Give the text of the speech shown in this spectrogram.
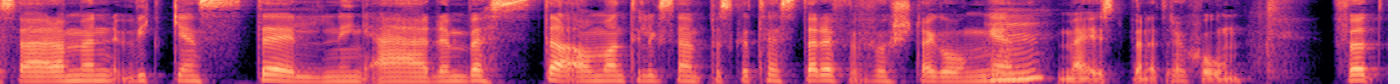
så här, men vilken ställning är den bästa? Om man till exempel ska testa det för första gången Mm. med just penetration. För att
